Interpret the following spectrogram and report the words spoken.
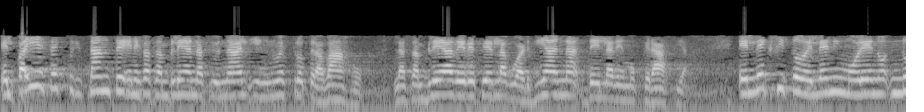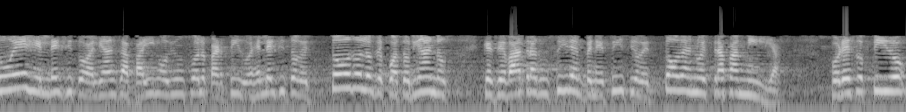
El país está expectante en esta Asamblea Nacional y en nuestro trabajo. La Asamblea debe ser la guardiana de la democracia. El éxito de Lenin Moreno no es el éxito de Alianza País o de un solo partido, es el éxito de todos los ecuatorianos que se va a traducir en beneficio de todas nuestras familias. Por eso pido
